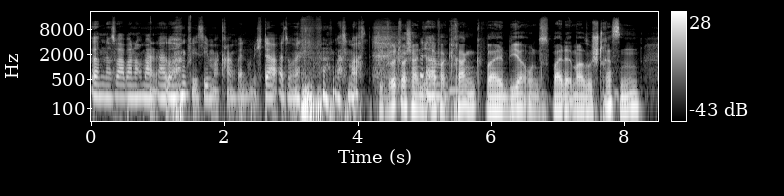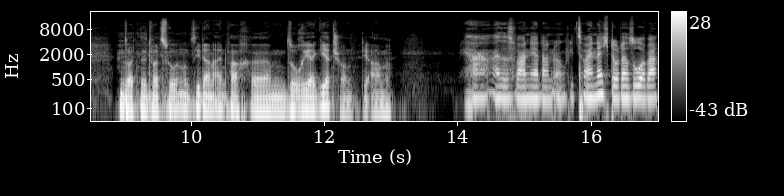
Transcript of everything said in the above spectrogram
Ähm, das war aber nochmal, also irgendwie ist sie immer krank, wenn du nicht da, also wenn du was machst. Sie wird wahrscheinlich ähm, einfach krank, weil wir uns beide immer so stressen in solchen Situationen und sie dann einfach ähm, so reagiert schon, die Arme. Ja, also es waren ja dann irgendwie zwei Nächte oder so, aber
